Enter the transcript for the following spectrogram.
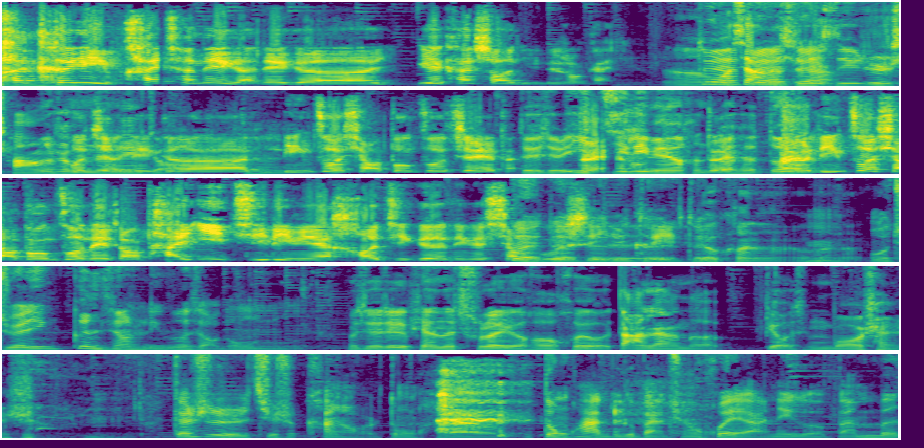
它可以拍成那个那个月刊少女那种感觉，嗯，对啊我想的是类似于日常什或者那么的种。对个零做小动作之类的。对就是一集里面有很多对小段还有零做小动作那种，它一集里面好几个那个小故事也可以。对对对对，有可能，有可能嗯。，我觉得更像是邻座小动作。我觉得这个片子出来以后会有大量的表情包产生。但是其实看了会儿动画，动画的这个版权会啊，那个版本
